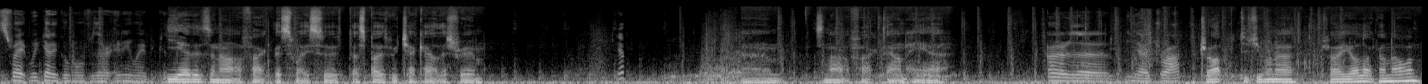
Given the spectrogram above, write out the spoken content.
that's right. We gotta go over there anyway because. Yeah, there's an artifact this way, so I suppose we check out this room. Yep. Um, there's an artifact down here. Or the yeah drop. Drop. Did you want to try your luck on that one?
